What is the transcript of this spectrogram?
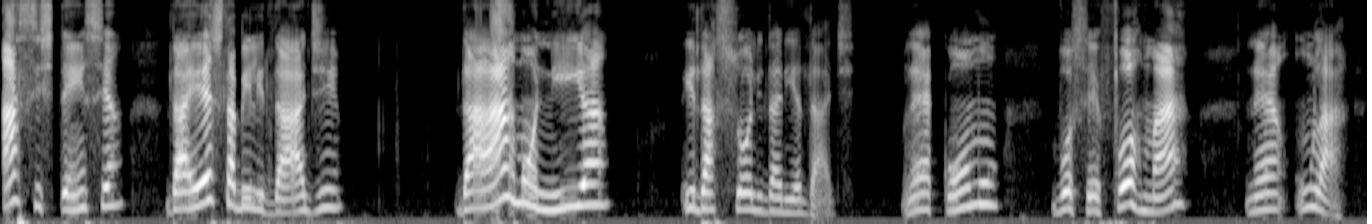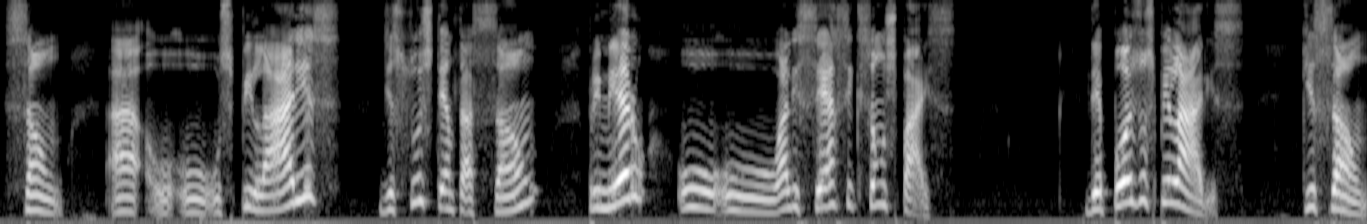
assistência, da estabilidade, da harmonia e da solidariedade, né? Como você formar, né, um lar são a, o, o, os pilares de sustentação Primeiro, o, o alicerce, que são os pais. Depois, os pilares, que são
